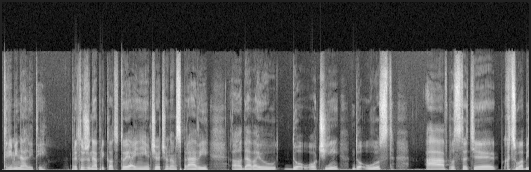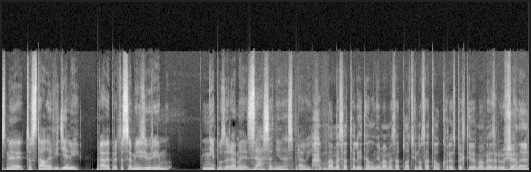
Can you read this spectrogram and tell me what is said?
kriminality. Pretože napríklad to je aj niečo, čo nám správy dávajú do očí, do úst a v podstate chcú, aby sme to stále videli. Práve preto sa my s Jurím nepozeráme zásadne na správy. Máme satelit, ale nemáme zaplatenú za toľku, respektíve máme zrušené,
